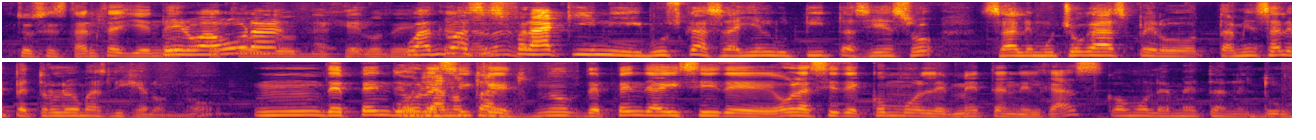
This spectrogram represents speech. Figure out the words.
Entonces están trayendo Pero ahora, petróleo ligero de cuando Canadá. haces fracking y buscas ahí en lutitas y eso, sale mucho gas, pero también sale petróleo más ligero, ¿no? Mm, depende, O ahora no sí que. No, depende ahí sí de. Ahora sí de cómo le metan el gas. ¿Cómo le metan el tubo?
